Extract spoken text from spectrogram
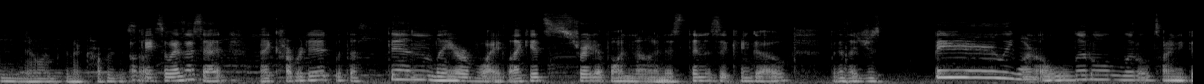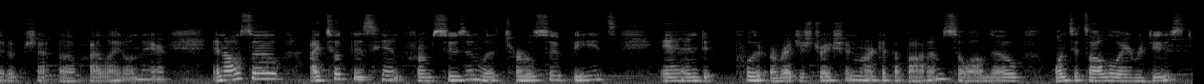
and now I'm gonna cover this Okay, up. so as I said, I covered it with a thin layer of white, like it's straight up on nine, as thin as it can go, because I just barely want a little, little tiny bit of, of highlight on there. And also, I took this hint from Susan with Turtle Soup Beads and put a registration mark at the bottom so I'll know once it's all the way reduced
